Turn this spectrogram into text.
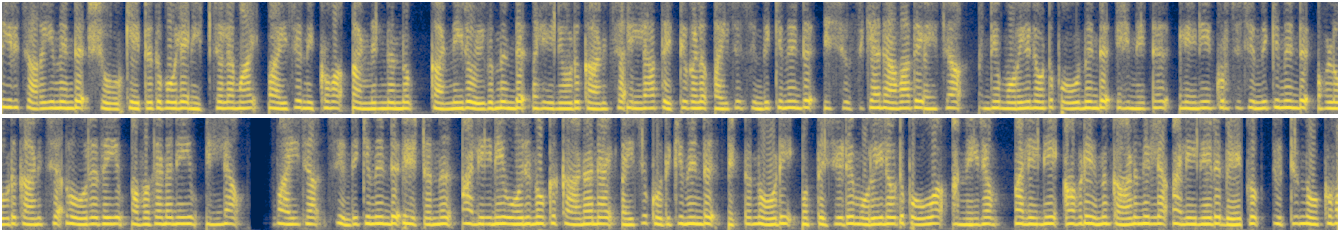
തിരിച്ചറിയുന്നുണ്ട്. ഷോക്കേറ്റതുപോലെ നിശ്ചലമായി വൈജ നിൽക്കുക കണ്ണിൽ നിന്നും കണ്ണീരൊഴുകുന്നുണ്ട് അലീനയോട് കാണിച്ച എല്ലാ തെറ്റുകളും വൈജ ചിന്തിക്കുന്നുണ്ട്. വിശ്വസിക്കാനാവാതെ വൈജ തന്റെ മുറിയിലോട്ട് പോകുന്നുണ്ട്. എന്നിട്ട് അലീനയെ കുറിച്ച് ചിന്തിക്കുന്നുണ്ട്. അവളോട് കാണിച്ച ക്രൂരതയും അവഗണനയും എല്ലാം വൈജ ചിന്തിക്കുന്നുണ്ട്. പെട്ടെന്ന് അലീനെ ഒരു നോക്ക് കാണാനായി വൈജ കൊതിക്കുന്നുണ്ട്. പെട്ടെന്ന് ഓടി മുത്തശ്ശിയുടെ മുറിയിലോട്ട് പോവുക. അന്നേരം അലീനെ അവിടെയൊന്നും കാണുന്നില്ല. അലീനയുടെ ബാഗ് ചുറ്റും നോക്കുക.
